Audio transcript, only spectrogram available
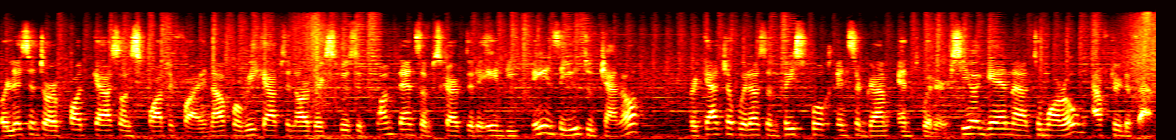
or listen to our podcast on Spotify. Now, for recaps and other exclusive content, subscribe to the ANC YouTube channel or catch up with us on Facebook, Instagram, and Twitter. See you again uh, tomorrow after the fact.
